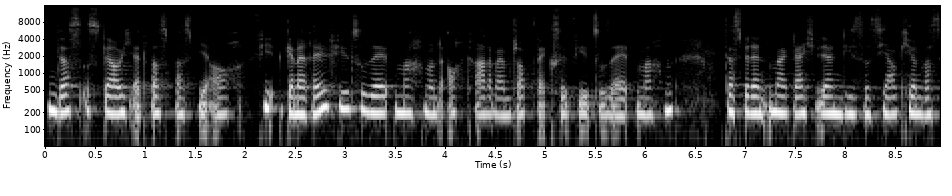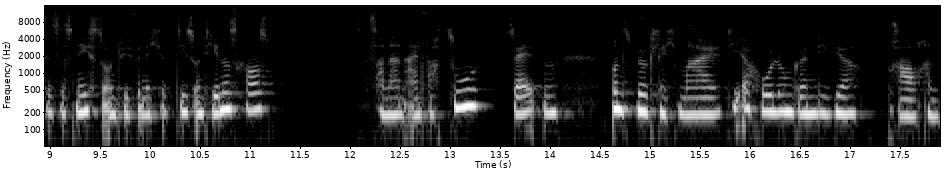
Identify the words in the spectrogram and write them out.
Und das ist, glaube ich, etwas, was wir auch viel, generell viel zu selten machen und auch gerade beim Jobwechsel viel zu selten machen, dass wir dann immer gleich wieder in dieses, ja, okay, und was ist das nächste und wie finde ich jetzt dies und jenes raus, sondern einfach zu selten uns wirklich mal die Erholung gönnen, die wir brauchen.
